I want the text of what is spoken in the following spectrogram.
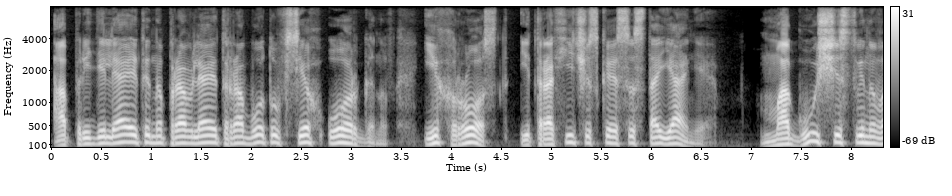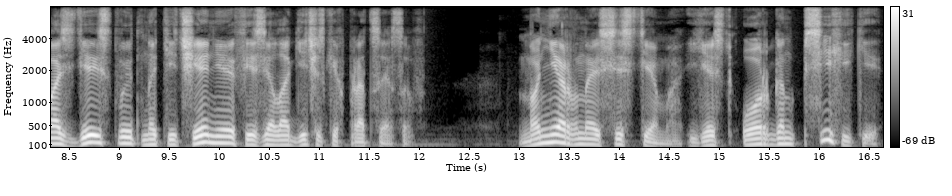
определяет и направляет работу всех органов, их рост и трофическое состояние, могущественно воздействует на течение физиологических процессов. Но нервная система есть орган психики,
